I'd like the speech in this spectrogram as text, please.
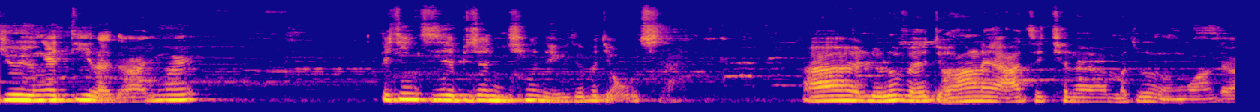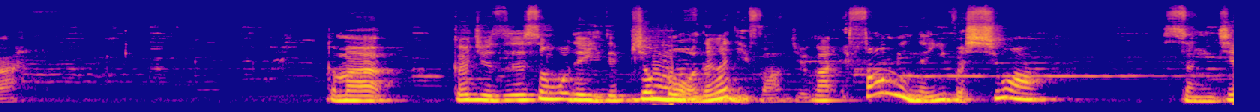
就有眼低了，对伐？因为毕竟几个比较年轻的队员侪被调下去了，而刘乐凡调上来也只踢了没多少辰光，对伐？葛末。搿就是申花队现在比较矛盾个地方，就讲一方面呢，伊勿希望成绩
